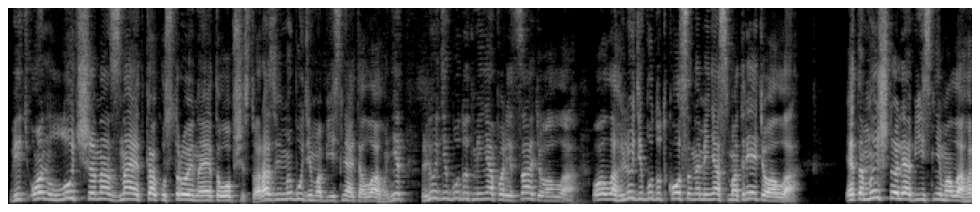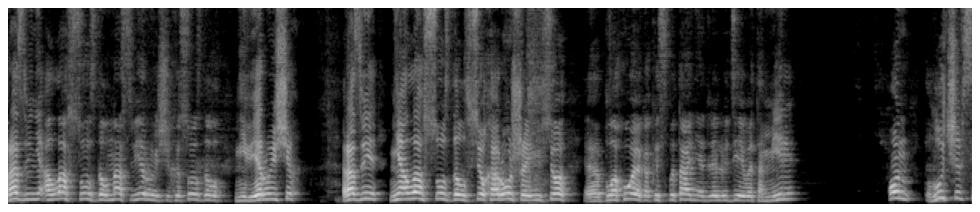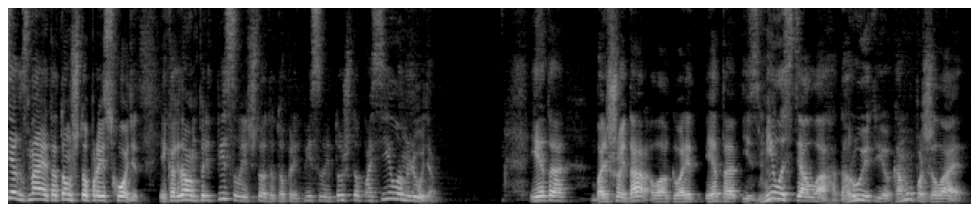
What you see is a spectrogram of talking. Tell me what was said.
Ведь он лучше нас знает, как устроено это общество. Разве мы будем объяснять Аллаху? Нет, люди будут меня порицать, о Аллах. О Аллах, люди будут косо на меня смотреть, о Аллах. Это мы, что ли, объясним Аллаху? Разве не Аллах создал нас, верующих, и создал неверующих? Разве не Аллах создал все хорошее и все э, плохое, как испытание для людей в этом мире? Он лучше всех знает о том, что происходит. И когда он предписывает что-то, то предписывает то, что по силам людям. И это большой дар, Аллах говорит, это из милости Аллаха, дарует ее, кому пожелает.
